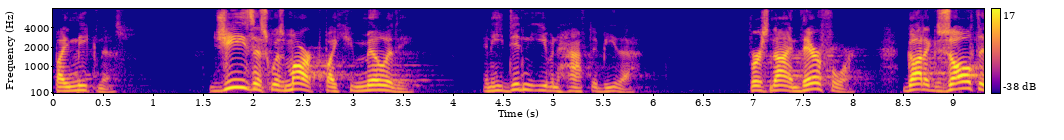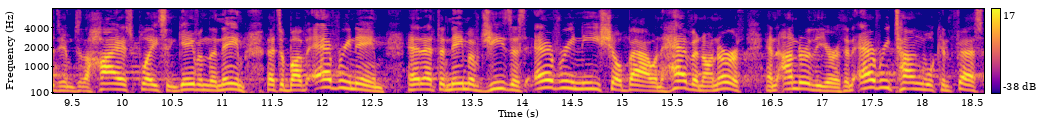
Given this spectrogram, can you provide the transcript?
by meekness, Jesus was marked by humility, and he didn't even have to be that. Verse 9, therefore, God exalted him to the highest place and gave him the name that's above every name. And at the name of Jesus, every knee shall bow in heaven, on earth, and under the earth. And every tongue will confess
